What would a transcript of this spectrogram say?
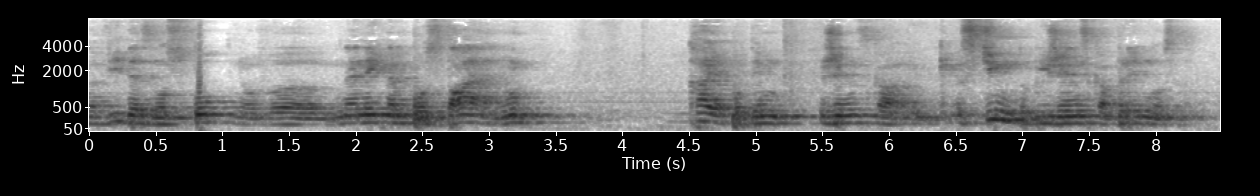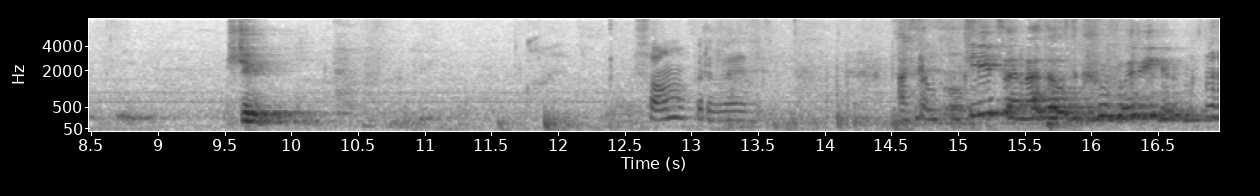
navidezno stopnjo v nenehnem postajanju, kaj je potem ženska, s čim dobi ženska prednost? S čim? Samo prevedi. A sem poklicena, da odgovorim?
